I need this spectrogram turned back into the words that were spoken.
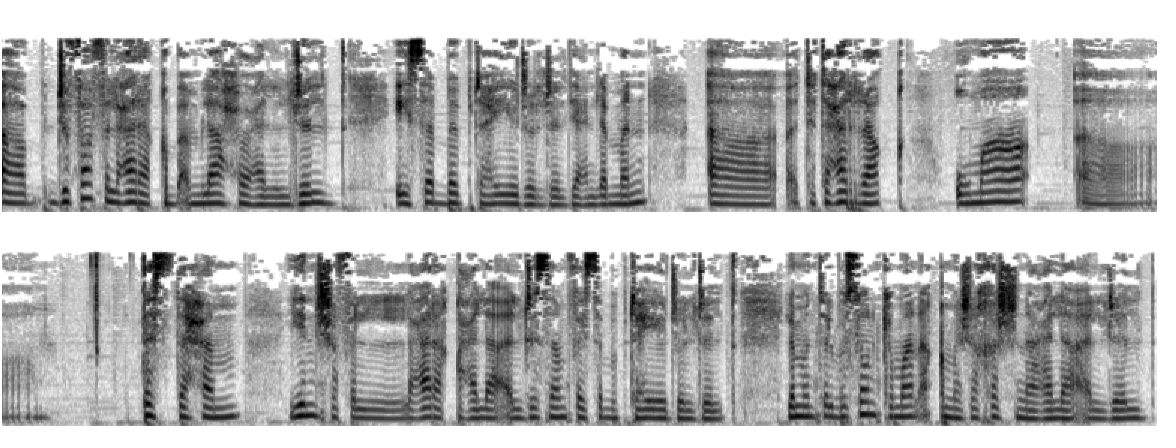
آه، جفاف العرق بأملاحه على الجلد يسبب تهيج الجلد. يعني لما آه، تتعرق وما تستحم ينشف العرق على الجسم فيسبب تهيج الجلد. لما تلبسون كمان أقمشة خشنة على الجلد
